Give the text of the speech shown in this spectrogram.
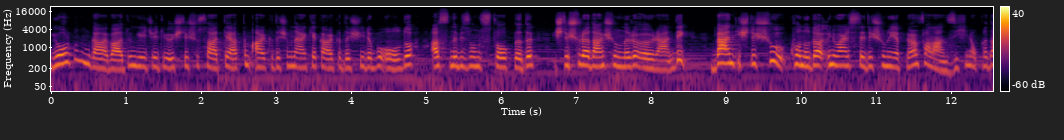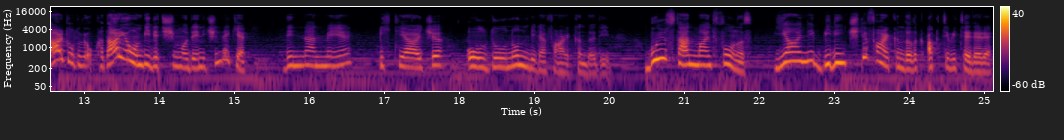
Yorgunum galiba. Dün gece diyor işte şu saatte yattım. Arkadaşımın erkek arkadaşıyla bu oldu. Aslında biz onu stalkladık. İşte şuradan şunları öğrendik. Ben işte şu konuda üniversitede şunu yapıyorum falan. Zihin o kadar dolu ve o kadar yoğun bir iletişim modelinin içinde ki dinlenmeye ihtiyacı olduğunun bile farkında değil. Bu yüzden mindfulness yani bilinçli farkındalık aktiviteleri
